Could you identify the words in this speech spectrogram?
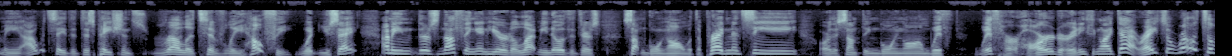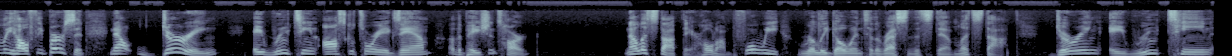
I mean, I would say that this patient's relatively healthy, wouldn't you say? I mean, there's nothing in here to let me know that there's something going on with the pregnancy or there's something going on with with her heart or anything like that, right? So relatively healthy person. Now, during a routine auscultatory exam of the patient's heart. Now let's stop there. Hold on. Before we really go into the rest of the stem, let's stop. During a routine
